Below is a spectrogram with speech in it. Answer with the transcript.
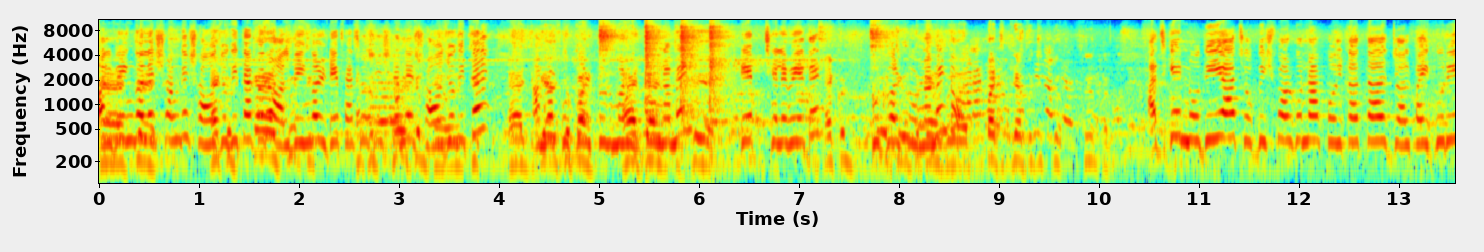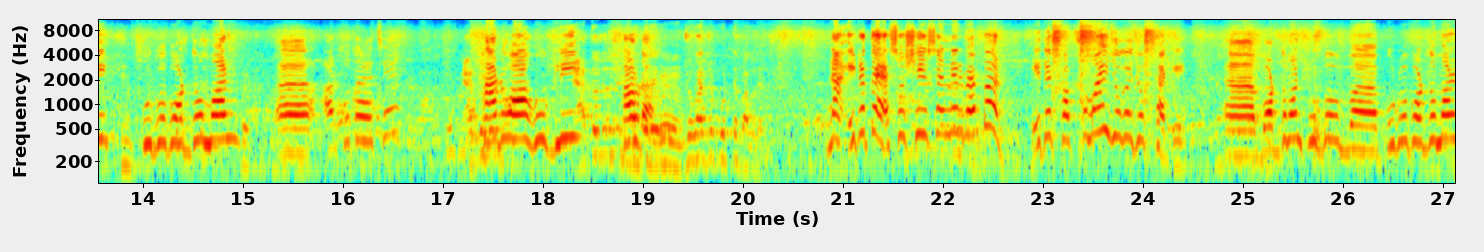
অল বেঙ্গলের সঙ্গে সহযোগিতা করে অল বেঙ্গল ডেফ অ্যাসোসিয়েশনের সহযোগিতায় আমরা ফুটবল টুর্নামেন্ট ডেফ ছেলে মেয়েদের ফুটবল টুর্নামেন্ট আজকে নদিয়া চব্বিশ পরগনা কলকাতা জলপাইগুড়ি পূর্ব বর্ধমান আর কোথায় আছে? হাড়োয়া হুগলি হাওড়া। যোগাযোগ করতে পারলেন। না, এটা তো অ্যাসোসিয়েশনের ব্যাপার। এদের সবসময় যোগাযোগ থাকে। বর্ধমান পূর্ব পূর্ব বর্ধমান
